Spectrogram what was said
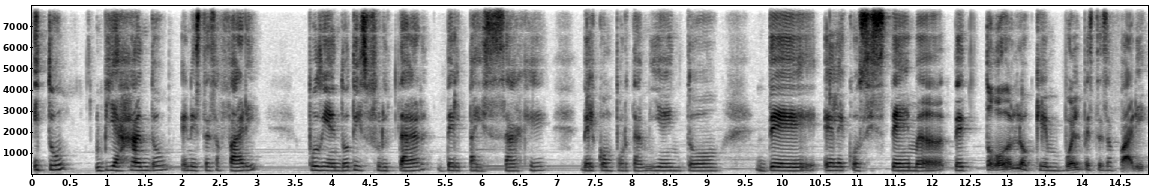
Y tú viajando en este safari, pudiendo disfrutar del paisaje, del comportamiento, del el ecosistema, de todo lo que envuelve este safari.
